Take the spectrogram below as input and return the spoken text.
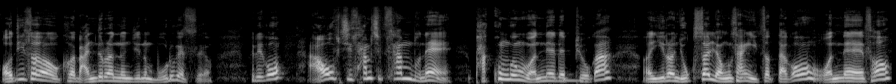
어디서 그걸 만들었는지는 모르겠어요. 그리고 9시 33분에 박홍근 원내대표가 어, 이런 욕설 영상이 있었다고 원내에서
